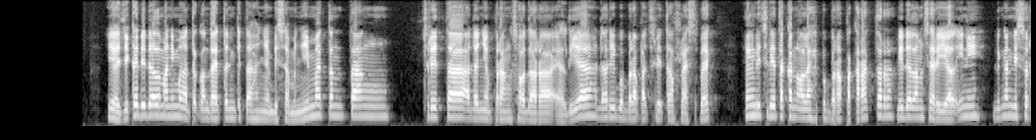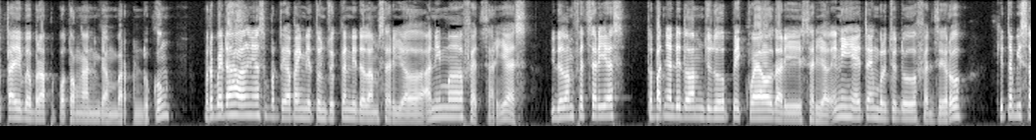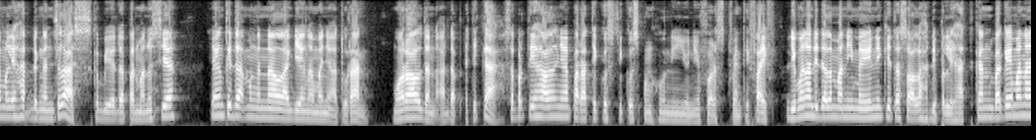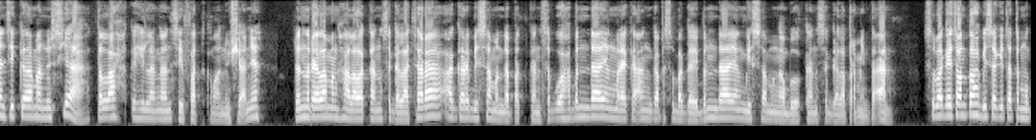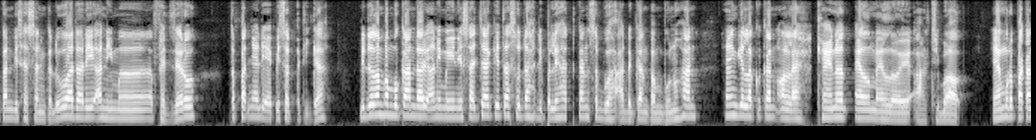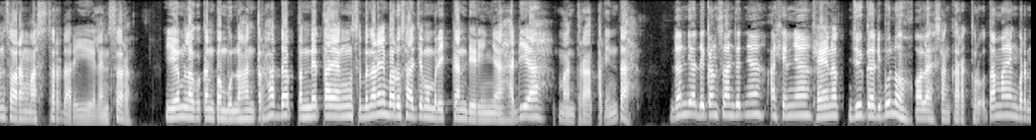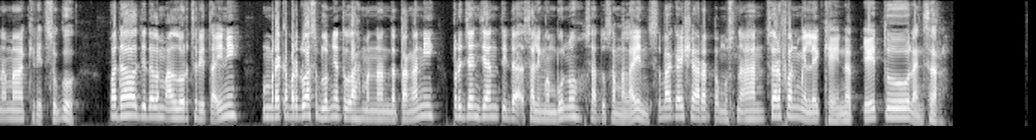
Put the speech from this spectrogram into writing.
Ya, jika di dalam anime Attack on Titan kita hanya bisa menyimak tentang cerita adanya perang saudara Eldia dari beberapa cerita flashback yang diceritakan oleh beberapa karakter di dalam serial ini dengan disertai beberapa potongan gambar pendukung, berbeda halnya seperti apa yang ditunjukkan di dalam serial anime Fate Series. Di dalam Fate Series, Tepatnya di dalam judul prequel dari serial ini yaitu yang berjudul Fate Zero, kita bisa melihat dengan jelas kebiadaban manusia yang tidak mengenal lagi yang namanya aturan, moral dan adab etika, seperti halnya para tikus-tikus penghuni Universe 25. Di mana di dalam anime ini kita seolah diperlihatkan bagaimana jika manusia telah kehilangan sifat kemanusiaannya dan rela menghalalkan segala cara agar bisa mendapatkan sebuah benda yang mereka anggap sebagai benda yang bisa mengabulkan segala permintaan. Sebagai contoh bisa kita temukan di season kedua dari anime Fate Zero, tepatnya di episode ketiga. Di dalam pembukaan dari anime ini saja kita sudah diperlihatkan sebuah adegan pembunuhan yang dilakukan oleh Kenneth L. Malloy Archibald, yang merupakan seorang master dari Lancer. Ia melakukan pembunuhan terhadap pendeta yang sebenarnya baru saja memberikan dirinya hadiah mantra perintah. Dan di adegan selanjutnya, akhirnya Kenneth juga dibunuh oleh sang karakter utama yang bernama Kiritsugu. Padahal di dalam alur cerita ini, mereka berdua sebelumnya telah menandatangani perjanjian tidak saling membunuh satu sama lain sebagai syarat pemusnahan servant milik Kenneth, yaitu Lancer.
